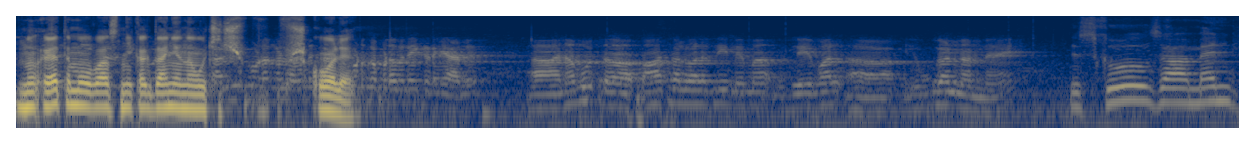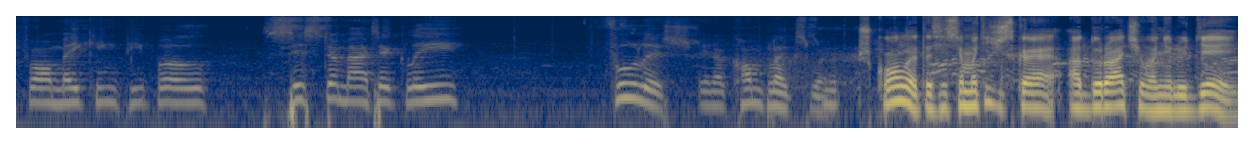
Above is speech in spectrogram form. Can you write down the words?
Но этому вас никогда не научат в школе. නමුත් පාසල් වලදී මෙම දේවල් උගන්වන්නේ The schools are meant for making people systematically foolish in a complex way. Школа — это систематическое одурачивание людей,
